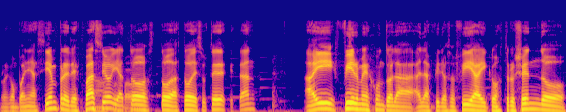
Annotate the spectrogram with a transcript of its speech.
Nos acompaña siempre el espacio No, y por a favor. todos, todas, todos ustedes que están ahí firmes junto a la, a la filosofía y construyendo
